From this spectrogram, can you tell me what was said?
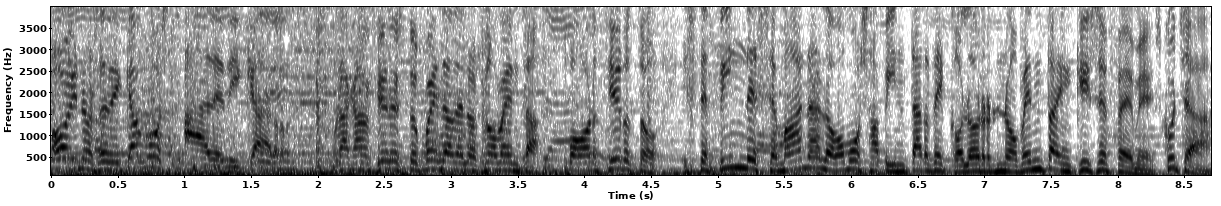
hoy nos dedicamos a dedicar una canción estupenda de los 90. Por cierto, este fin de semana lo vamos a pintar de color 90 en Kiss FM. Escucha.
